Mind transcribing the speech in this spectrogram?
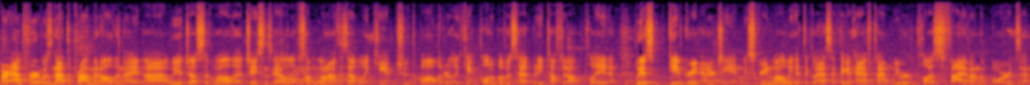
our effort was not the problem at all tonight. Uh, we adjusted well. The Jason's got a little something going off his elbow. He can't shoot the ball. Literally can't pull it above his head. But he toughed it out and played. And we just gave great energy. And we screened well. We hit the glass. I think at halftime we were plus five on the boards and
